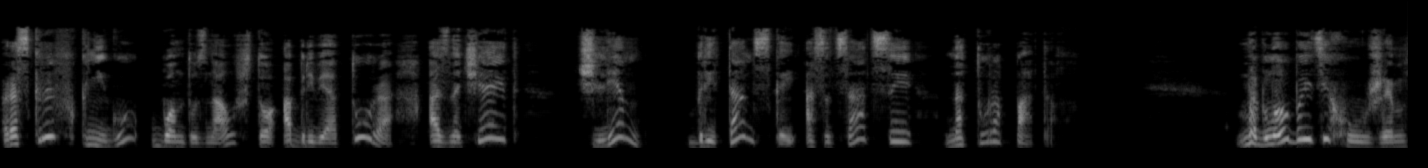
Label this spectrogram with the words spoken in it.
Раскрыв книгу, Бонд узнал, что аббревиатура означает «член Британской ассоциации натуропатов». Могло быть и хуже.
